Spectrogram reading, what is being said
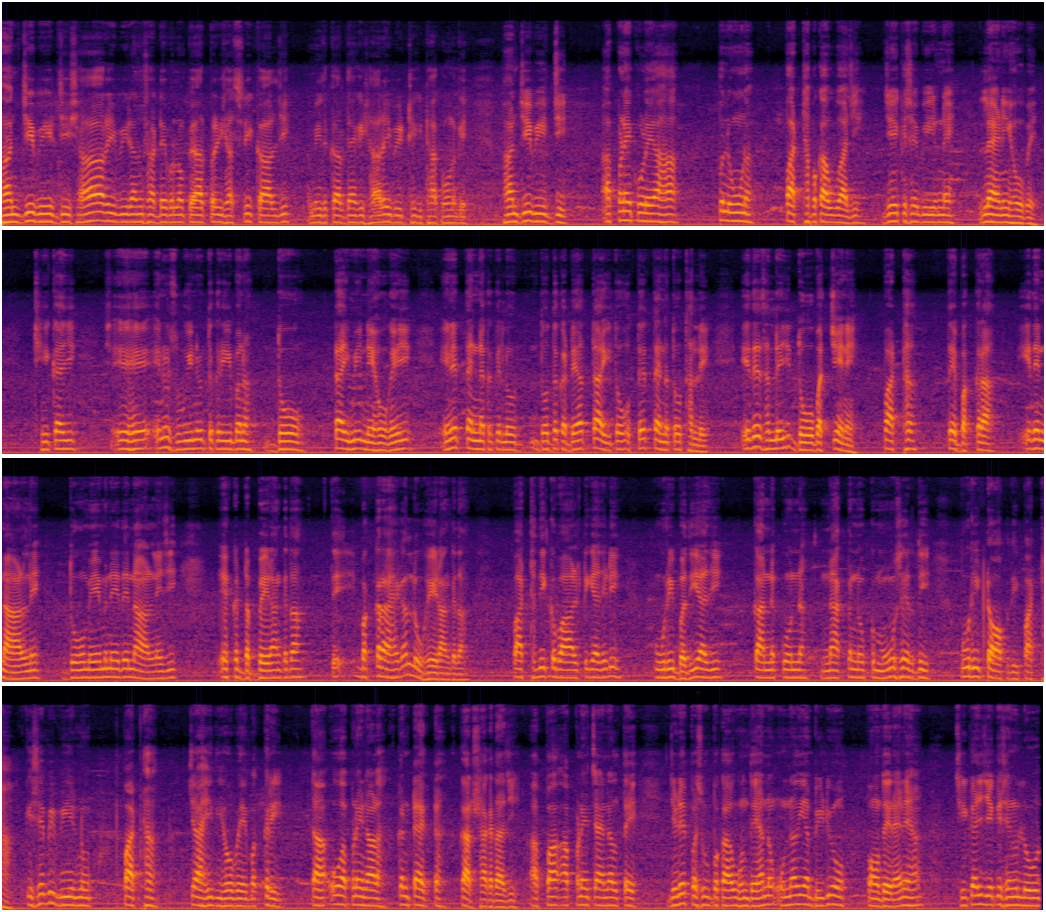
ਹਾਂਜੀ ਵੀਰ ਜੀ, ਸਾਰੇ ਵੀਰਾਂ ਨੂੰ ਸਾਡੇ ਵੱਲੋਂ ਪਿਆਰ ਭਰੀ ਸਤਿ ਸ੍ਰੀ ਅਕਾਲ ਜੀ। ਉਮੀਦ ਕਰਦੇ ਹਾਂ ਕਿ ਸਾਰੇ ਵੀਰ ਠੀਕ ਠਾਕ ਹੋਣਗੇ। ਹਾਂਜੀ ਵੀਰ ਜੀ, ਆਪਣੇ ਕੋਲੇ ਆਹ ਪਲੂਣ ਪੱਠ ਪਕਾਊ ਆ ਜੀ, ਜੇ ਕਿਸੇ ਵੀਰ ਨੇ ਲੈਣੀ ਹੋਵੇ। ਠੀਕ ਹੈ ਜੀ, ਇਹ ਇਹਨੂੰ ਸੂਈ ਨੂੰ ਤਕਰੀਬਨ 2 2.5 ਮਹੀਨੇ ਹੋ ਗਏ ਜੀ। ਇਹਨੇ 3 ਕਿਲੋ ਦੁੱਧ ਕੱਢਿਆ 2.5 ਤੋਂ ਉੱਤੇ 3 ਤੋਂ ਥੱਲੇ। ਇਹਦੇ ਥੱਲੇ ਜੀ ਦੋ ਬੱਚੇ ਨੇ, ਪੱਠ ਅਤੇ ਬੱਕਰਾ ਇਹਦੇ ਨਾਲ ਨੇ, ਦੋ ਮੇਮ ਨੇ ਇਹਦੇ ਨਾਲ ਨੇ ਜੀ, ਇੱਕ ਡੱਬੇ ਰੰਗ ਦਾ ਅਤੇ ਬੱਕਰਾ ਹੈਗਾ ਲੋਹੇ ਰੰਗ ਦਾ। ਪੱਠ ਦੀ ਕੁਆਲਿਟੀ ਆ ਜਿਹੜੀ, ਪੂਰੀ ਵਧੀਆ ਜੀ, ਕੰਨ ਕੁੰਨ, ਨੱਕ ਨੁੱਕ, ਮੂੰਹ ਸਿਰ ਦੀ, ਪੂਰੀ ਟੌਪ ਦੀ ਪੱਠ ਆ। ਕਿਸੇ ਵੀ ਵੀਰ ਨੂੰ ਪੱਠ ਚਾਹੀਦੀ ਹੋਵੇ ਬੱਕਰੀ, ਤਾਂ ਉਹ ਆਪਣੇ ਨਾਲ ਕੰਟੈਕਟ ਕਰ ਸਕਦਾ ਜੀ। ਆਪਾਂ ਆਪਣੇ ਚੈਨਲ ਤੇ ਜਿਹੜੇ ਪਸ਼ੂ ਬਕਾਊ ਹੁੰਦੇ ਹਨ, ਉਹਨਾਂ ਦੀਆਂ ਵੀਡੀਓ ਪਾਉਂਦੇ ਰਹਿੰਦੇ ਹਾਂ। ਠੀਕ ਆ ਜੀ ਜੇ ਕਿਸੇ ਨੂੰ ਲੋੜ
